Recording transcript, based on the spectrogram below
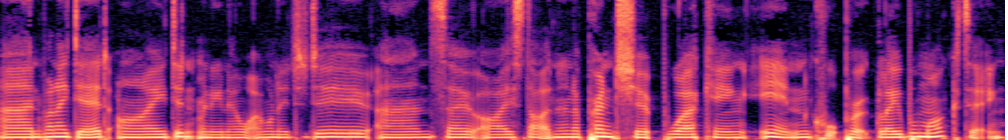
and when I did, I didn't really know what I wanted to do. And so I started an apprenticeship working in corporate global marketing.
